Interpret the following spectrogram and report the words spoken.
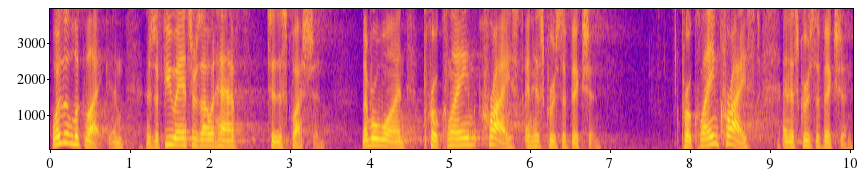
What does it look like? And there's a few answers I would have to this question. Number one, proclaim Christ and his crucifixion. Proclaim Christ and his crucifixion.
